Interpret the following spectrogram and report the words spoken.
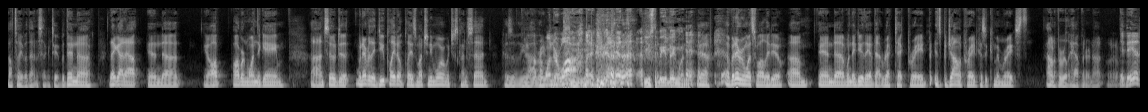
I'll tell you about that in a second too. But then uh, they got out, and uh, you know Auburn won the game, uh, and so to, whenever they do play, don't play as much anymore, which is kind of sad because of you know. the I rate- wonder why. Used to be a big one. yeah, uh, but every once in a while they do. Um, and uh, when they do, they have that Wreck Tech parade. It's pajama parade because it commemorates. I don't know if it really happened or not. it did.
